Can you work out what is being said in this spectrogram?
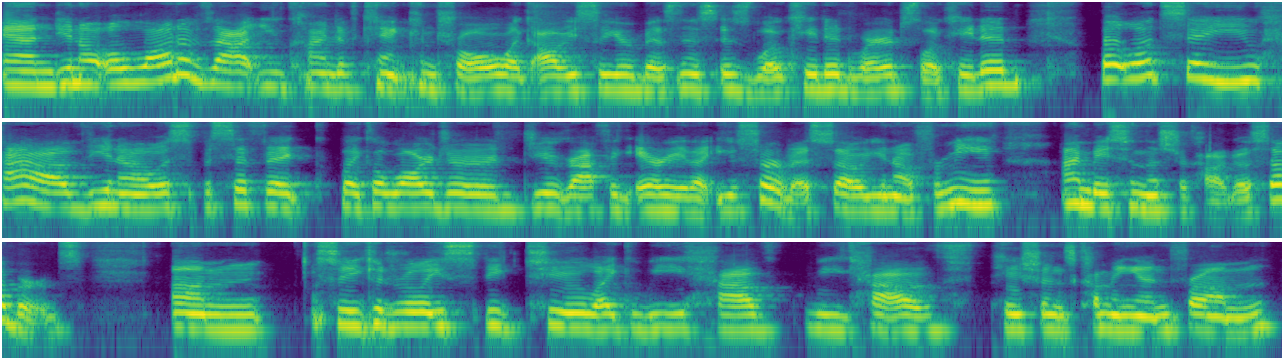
and you know a lot of that you kind of can't control. Like obviously your business is located where it's located but let's say you have you know a specific like a larger geographic area that you service. So you know for me i'm based in the chicago suburbs. Um, so you could really speak to like we have we have patients coming in from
